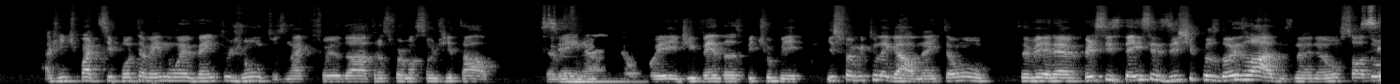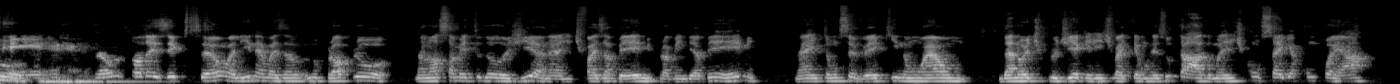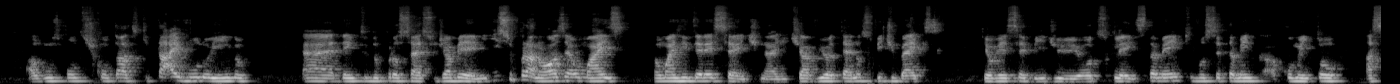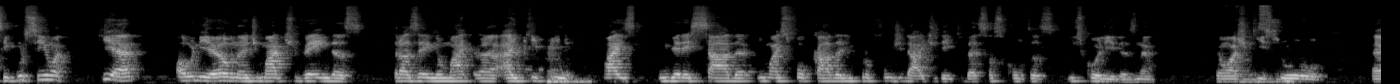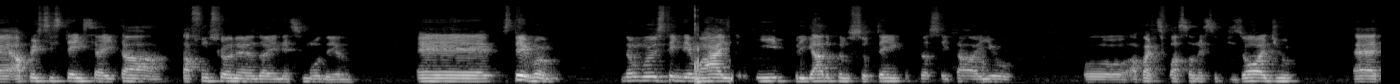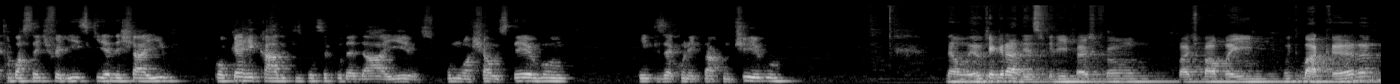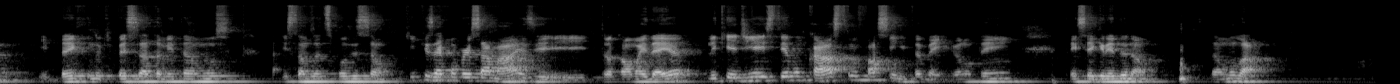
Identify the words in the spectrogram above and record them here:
A gente participou também de um evento juntos, né? Que foi o da transformação digital. Também, Sim. né? Então foi de vendas B2B. Isso foi muito legal, né? Então, você vê, né? Persistência existe para os dois lados, né? Não só do. Sim. Não só da execução ali, né? Mas no próprio na nossa metodologia, né, a gente faz ABM para vender ABM, né, então você vê que não é um da noite para o dia que a gente vai ter um resultado, mas a gente consegue acompanhar alguns pontos de contato que está evoluindo é, dentro do processo de ABM. Isso para nós é o mais é o mais interessante, né? A gente já viu até nos feedbacks que eu recebi de outros clientes também, que você também comentou assim por cima, que é a união né, de marketing vendas, trazendo uma, a equipe uhum. mais endereçada e mais focada em profundidade dentro dessas contas escolhidas, né? Então, acho que isso, é, a persistência aí tá, tá funcionando aí nesse modelo. É, Estevam, não vou estender mais aqui. Obrigado pelo seu tempo, por aceitar aí o, o a participação nesse episódio. Estou é, bastante feliz. Queria deixar aí qualquer recado que você puder dar aí, como achar o Estevam, quem quiser conectar contigo. Não, eu que agradeço, Felipe. Acho que foi um bate-papo aí muito bacana e no que precisar também estamos, estamos à disposição. Quem quiser conversar mais e, e trocar uma ideia, LinkedIn é Estevam Castro, facinho também. Eu não tenho, tem segredo não. Vamos lá.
